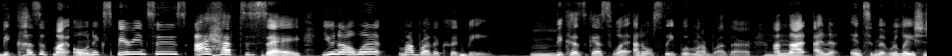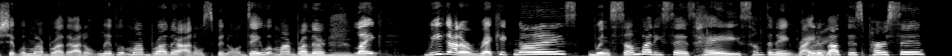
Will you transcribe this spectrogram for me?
because of my own experiences i have to say you know what my brother could be mm-hmm. because guess what? I don't sleep with my brother. I'm not in an intimate relationship with my brother. I don't live with my brother. I don't spend all day with my brother. Like, we got to recognize when somebody says, hey, something ain't right, Right. about this person,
